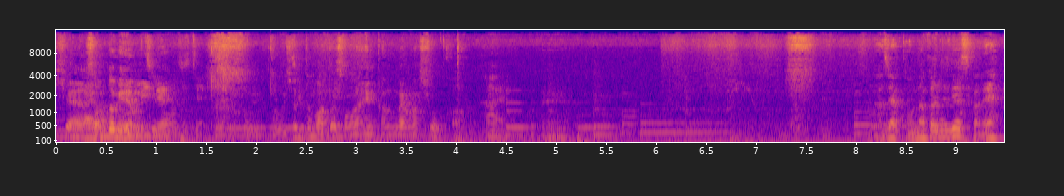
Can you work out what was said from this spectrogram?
いやその時でもいいね。515ちょっとまたその辺考えましょうか、はい。ね、あじゃあこんな感じですかね。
